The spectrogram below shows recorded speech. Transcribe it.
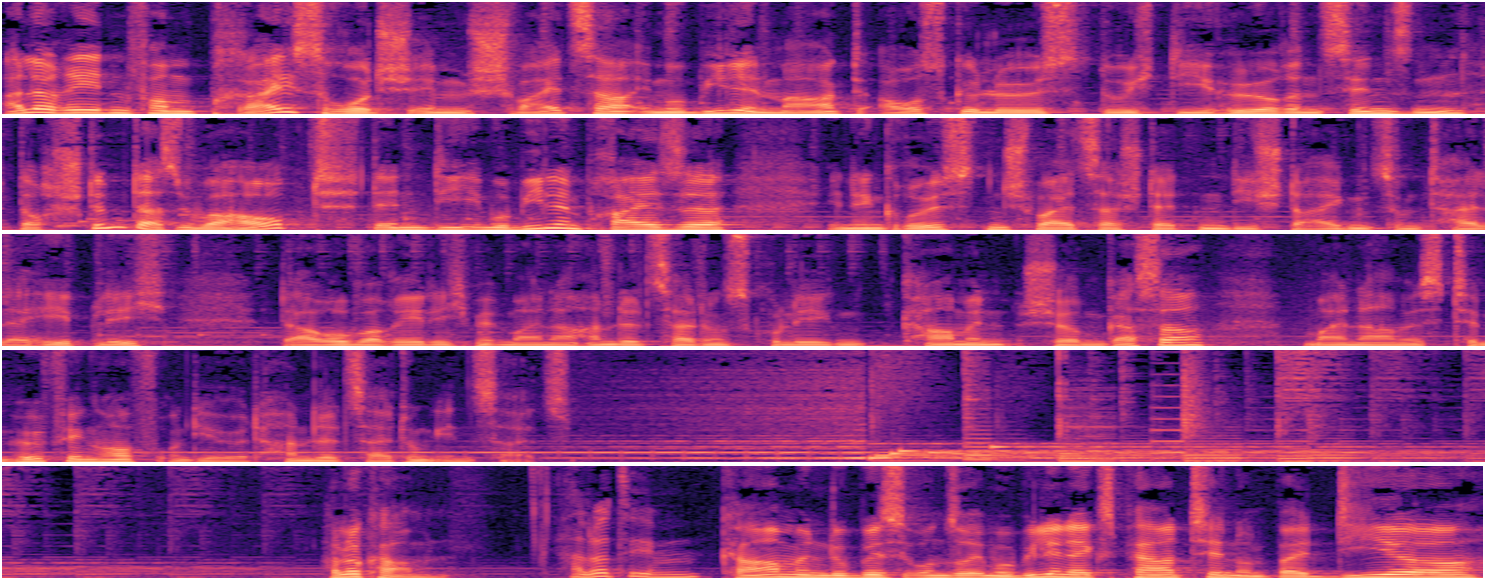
Alle reden vom Preisrutsch im Schweizer Immobilienmarkt, ausgelöst durch die höheren Zinsen. Doch stimmt das überhaupt? Denn die Immobilienpreise in den größten Schweizer Städten, die steigen zum Teil erheblich. Darüber rede ich mit meiner Handelszeitungskollegen Carmen Schirmgasser. Mein Name ist Tim Höfinghoff und ihr hört Handelszeitung Insights. Hallo Carmen. Hallo Tim. Carmen, du bist unsere Immobilienexpertin und bei dir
